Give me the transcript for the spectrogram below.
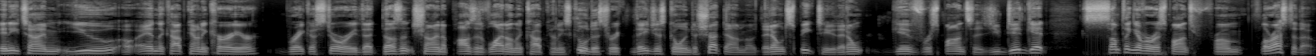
anytime you and the Cobb County Courier break a story that doesn't shine a positive light on the Cobb County School District, they just go into shutdown mode. They don't speak to you, they don't give responses. You did get something of a response from Floresta, though.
